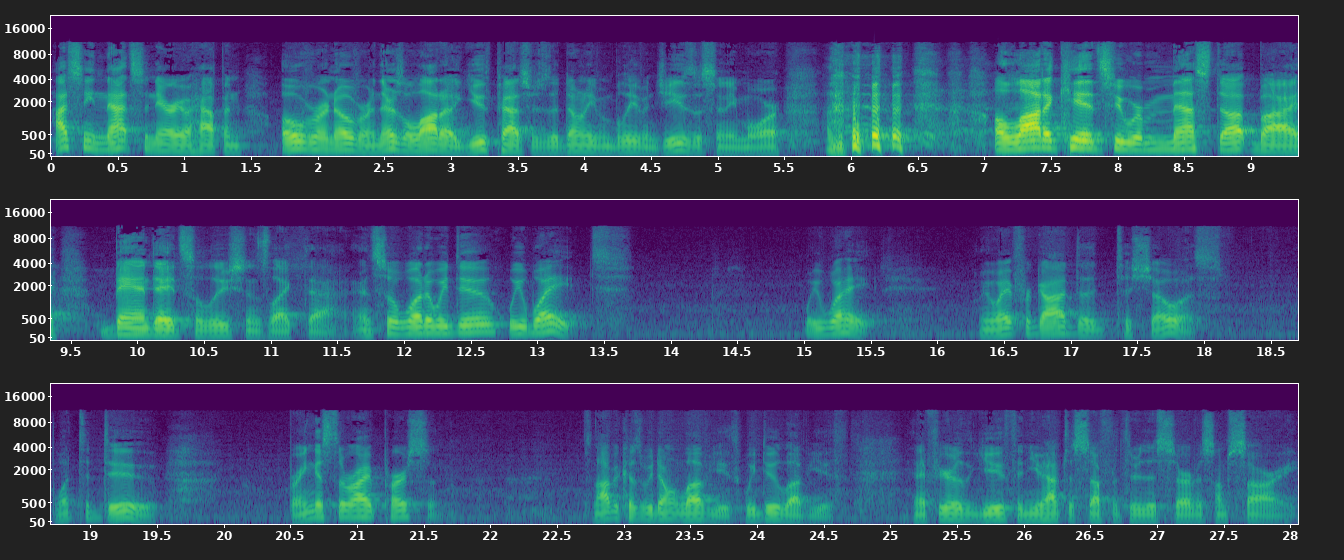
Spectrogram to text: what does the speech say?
I've seen that scenario happen over and over. And there's a lot of youth pastors that don't even believe in Jesus anymore. a lot of kids who were messed up by band aid solutions like that. And so, what do we do? We wait. We wait. We wait for God to, to show us what to do, bring us the right person. It's not because we don't love youth. We do love youth. And if you're a youth and you have to suffer through this service, I'm sorry.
